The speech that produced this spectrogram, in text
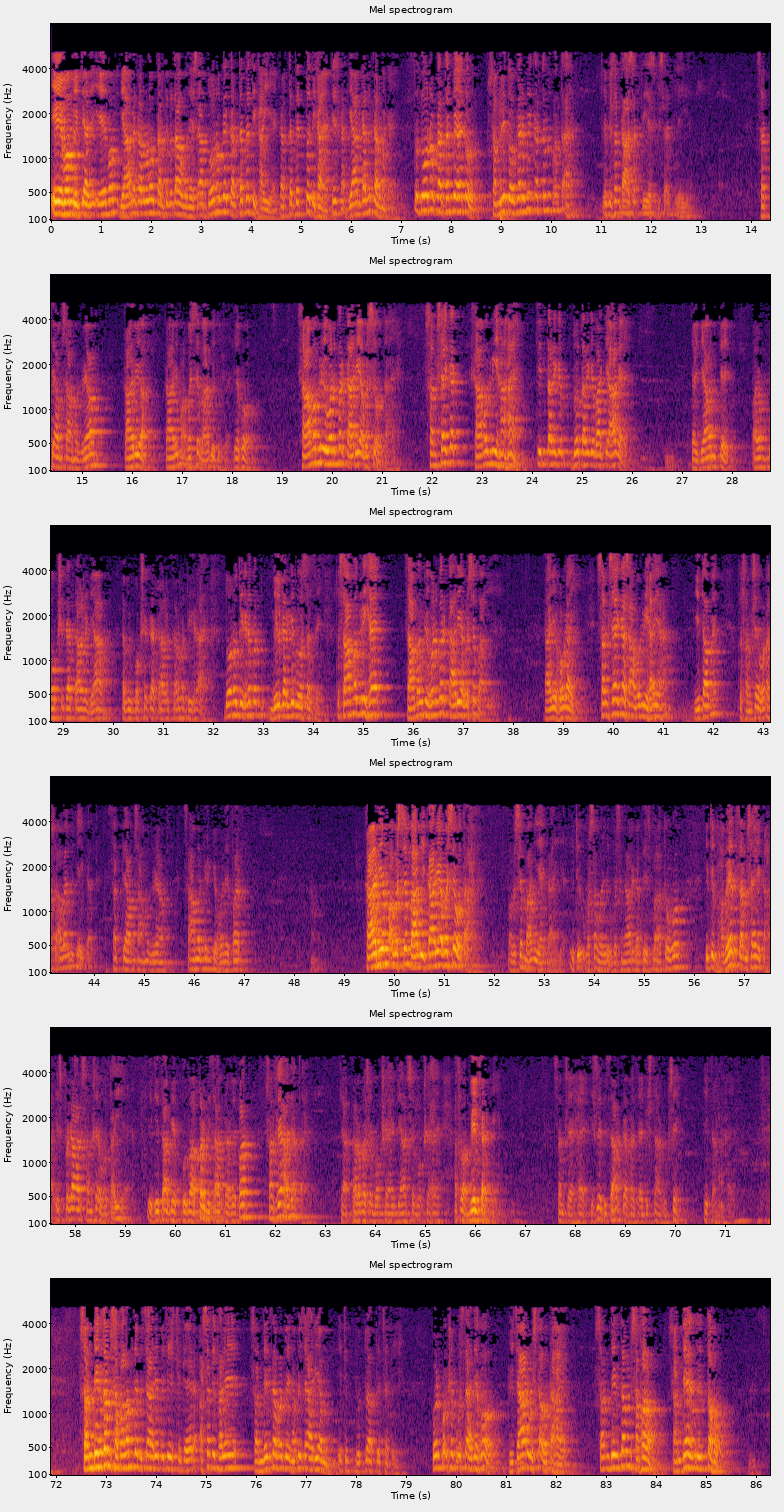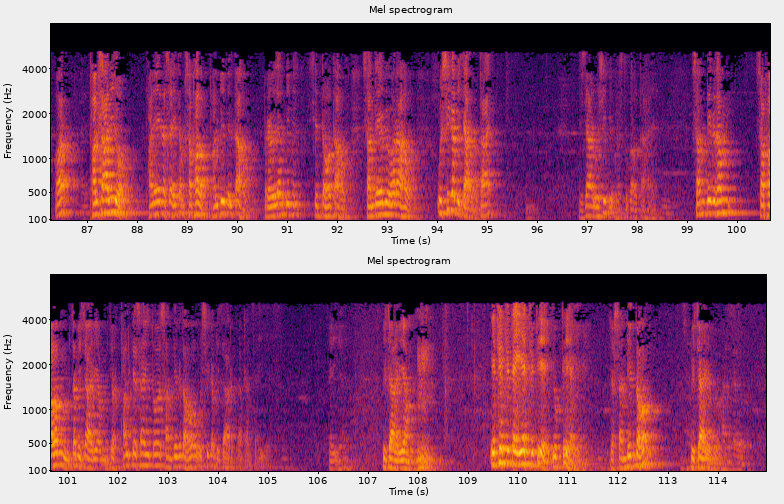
एवं इत्यादि, एवं ज्ञान कर्मणों कर्तव्यता उपदेश। दोनों के कर्तव्य दिखाई है। कर्तव्य तो दिखाया। किसका? ज्ञान का भी कर्म का है। तो दोनों कर्तव्य है तो सम्मिलित होकर भी कर्तव्य बनता है। ये भी शंका आ सकती है, इस विषय में यही है। सत्याम सामग्र्याम कार्य कार्य में अवश्य भावित है। देखो, सामग्री होने पर कार्य अवश्य होता है। संशय का सामग्री यहाँ है, तीन तरह के, दो तरह के वाक्य आ गए। चाहे ज्ञान के, परम मोक्ष का कारण ज्ञान कभी मोक्ष का कारण कर्म दिख रहा है। दोनों दिखने पर मिलकर के भी हो सकते हैं। तो सामग्री है सामग्री होने पर कार्य अवश्य भावी है। कार्य होगा ही। संशय का सामग्री है यहाँ, गीता में तो संशय होना स्वाभाविक यही कहते सत्याम सामग्र्याम, सामग्री के होने पर कार्यम अवश्यम भावी, कार्य अवश्य होता है। अवश्य भावी है कार्य। इति उपसंहार करते इस बातों को, इति भवेद संशय कहा। इस प्रकार संशय होता ही है। गीता के पूर्वा पर विचार करने पर संशय आ जाता है। क्या कर्म से मोक्ष है, ज्ञान से मोक्ष है, अथवा मिल करके संशय है, इसलिए विचार करना चाहिए, विस्तार रूप से ये कहना है। संदिग्धम सफलम जो विचार्य स्थित है असति फले संदिग्धम अभी न विचार्यम इति बुद्धवा पृछति पूर्व पक्ष पूछता है, देखो, विचार उसका होता है, संदिग्धम सफलम संदेह युक्त हो, और फलशाली हो फले न सहितम सफल, फल भी मिलता हो, प्रयोजन भी सिद्ध होता हो। संदेह भी हो रहा हो उसी का विचार होता है। विचार उसी भी वस्तु का होता है। संदिग्धम सफलम च विचार्यम जो फल के सहित हो संदिग्ध हो उसी का विचार करना चाहिए। यही है। विचार्यम। स्थिति ये स्थिति है युक्ति है ये। जो संदिग्ध हो विचार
